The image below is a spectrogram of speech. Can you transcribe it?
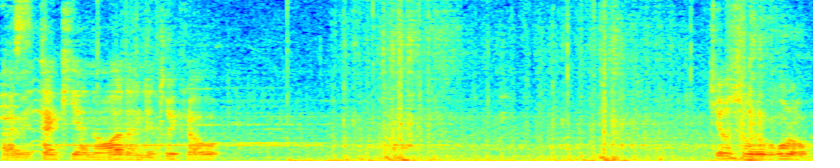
Ah mais tant qu'il y en aura dans les trucs là-haut. Tire sur le gros là-haut.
